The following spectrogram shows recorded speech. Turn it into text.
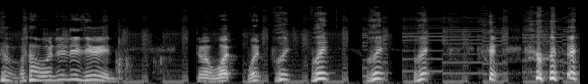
what did he doing? What, what, what, what, what, what?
